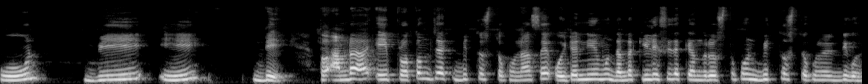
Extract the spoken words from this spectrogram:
কোণ বিইডি তো আমরা এই প্রথম যে বৃত্তস্থ কোণ আছে ওইটার নিয়ে মধ্যে আমরা কি লিখছি যে কেন্দ্রস্থ কোণ, বৃত্তস্থ কোণের দ্বিগুণ।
